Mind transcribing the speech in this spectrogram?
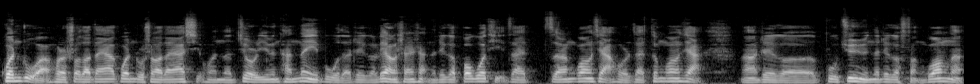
关注啊，或者受到大家关注、受到大家喜欢的，就是因为它内部的这个亮闪闪的这个包裹体，在自然光下或者在灯光下啊，这个不均匀的这个反光呢，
